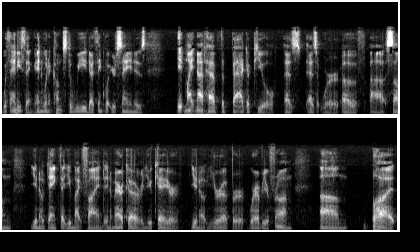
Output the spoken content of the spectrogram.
with anything. And when it comes to weed, I think what you're saying is it might not have the bag appeal as as it were of uh, some you know dank that you might find in America or UK or you know Europe or wherever you're from, um, but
